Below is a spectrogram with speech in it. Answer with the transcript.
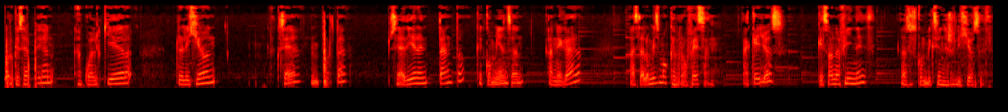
porque se apegan a cualquier religión, sea, no importa, se adhieren tanto que comienzan a negar hasta lo mismo que profesan, aquellos que son afines a sus convicciones religiosas.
